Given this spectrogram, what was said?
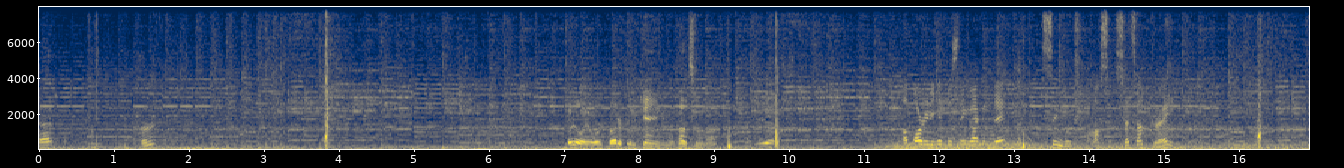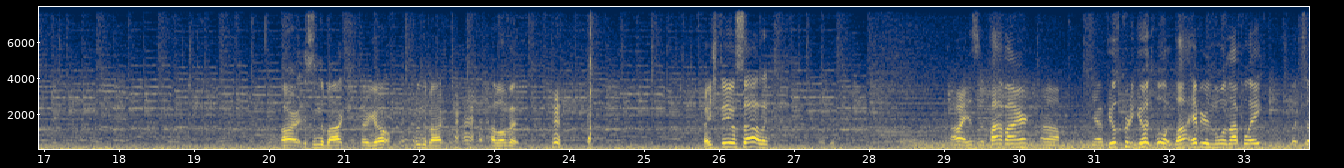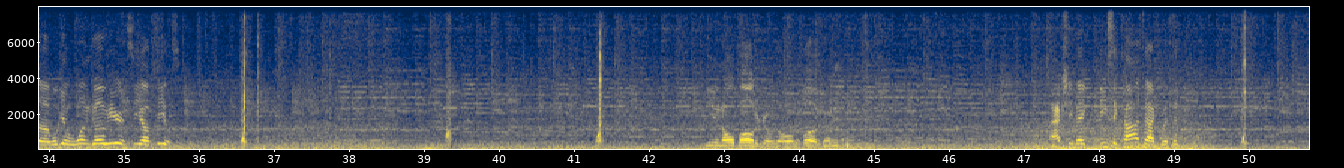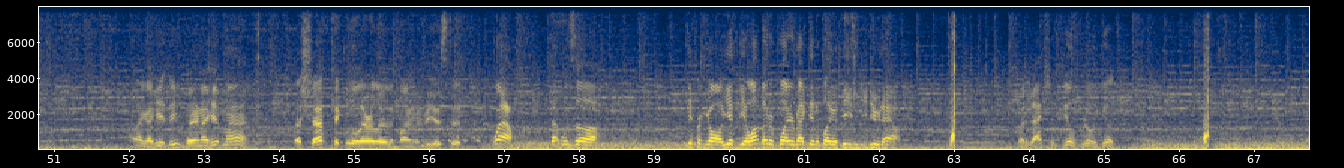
that hurt? Clearly it worked better for the King than Hudson, huh? Yeah. How far did he hit this thing back in the day? This thing looks awesome. Sets up great. All right, it's in the back. There you go. It's in the back. I love it. they still solid. All right, this is a five iron. Um, yeah, it feels pretty good. It's a little- lot heavier than the ones I played, but uh, we'll give it one go here and see how it feels. You need an old ball to go with all the club, don't you? Actually make decent contact with it. I think I hit these better than I hit mine. That shaft kicked a little earlier than mine would be used to. Wow, that was uh, different, y'all. You have to be a lot better player back then to play with these than you do now. But it actually feels really good.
